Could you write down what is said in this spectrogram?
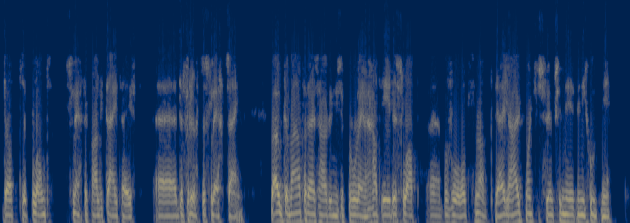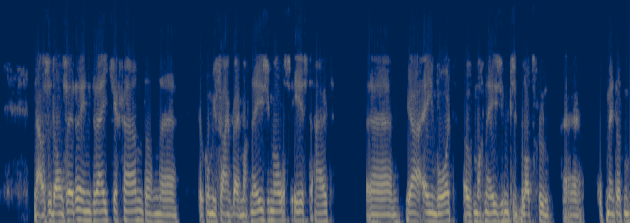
dat de plant slechte kwaliteit heeft. Uh, de vruchten slecht zijn. Maar ook de waterhuishouding is een probleem. Hij gaat eerder slap, uh, bijvoorbeeld. Nou, de hele huidmondjes functioneren niet goed meer. Nou, als we dan verder in het rijtje gaan, dan, dan kom je vaak bij magnesium als eerste uit. ja, één woord over magnesium. Het is bladgroen. op het moment dat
